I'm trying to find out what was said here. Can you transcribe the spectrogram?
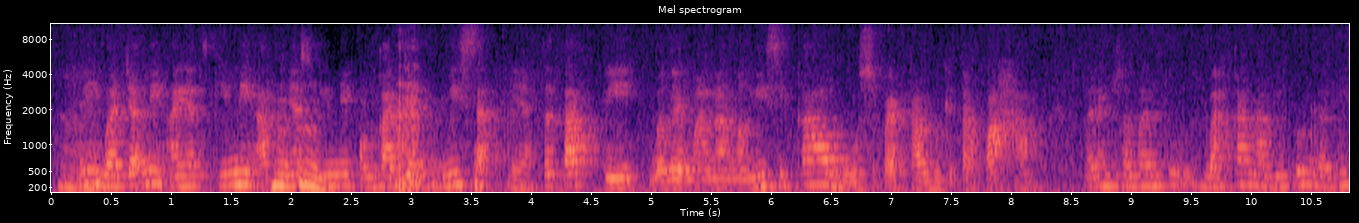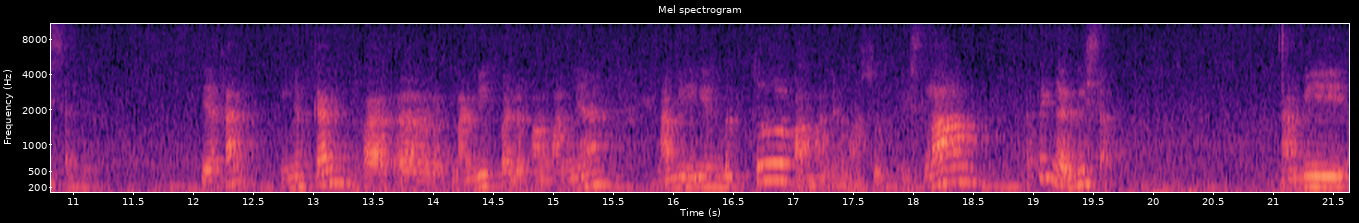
Nih baca nih ayat segini artinya segini pengkajian. Bisa. Iya. tetapi bagaimana mengisi kalbu supaya kalbu kita paham? Nggak ada yang bisa bantu. Bahkan nabi pun nggak bisa. Ya kan? Ingat kan Pak eh, nabi pada pamannya nabi ingin betul pamannya masuk Islam tapi nggak bisa nabi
